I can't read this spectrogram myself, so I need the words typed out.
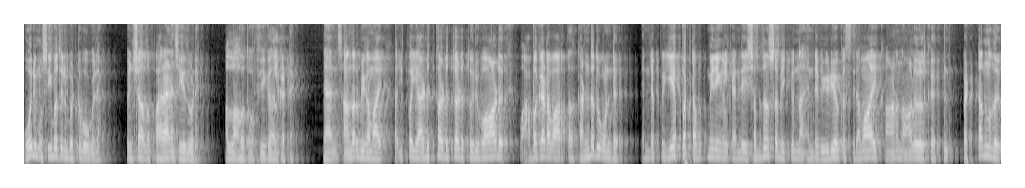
ഒരു മുസീബത്തിലും പെട്ടുപോകൂല. ഇൻഷാല്ല പാരായണം ചെയ്തൂടെ. അള്ളാഹു തോഫീക്ക് നൽകട്ടെ. ഞാൻ സാന്ദർഭികമായി ഇപ്പൊ ഈ അടുത്തടുത്തടുത്ത് ഒരുപാട് അപകട വാർത്ത കണ്ടതുകൊണ്ട് എന്റെ പ്രിയപ്പെട്ട മുഗ്മിനികൾക്ക് എന്റെ ഈ ശബ്ദം ശ്രമിക്കുന്ന എന്റെ വീഡിയോ ഒക്കെ സ്ഥിരമായി കാണുന്ന ആളുകൾക്ക് പെട്ടെന്നത്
